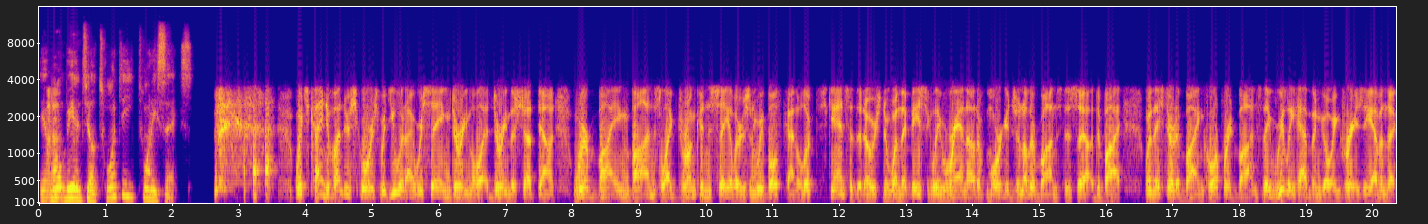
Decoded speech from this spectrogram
it mm-hmm. won't be until 2026. which kind of underscores what you and I were saying during the during the shutdown. We're buying bonds like drunken sailors, and we both kind of looked askance at the notion of when they basically ran out of mortgage and other bonds to uh, to buy when they started buying corporate bonds. They really have been going crazy, haven't they?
